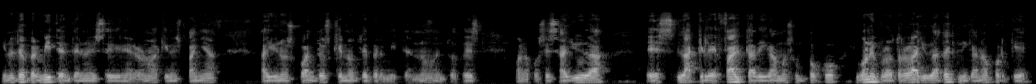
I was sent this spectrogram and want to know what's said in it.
y no te permiten tener ese dinero, ¿no? Aquí en España hay unos cuantos que no te permiten, ¿no? Entonces, bueno, pues esa ayuda es la que le falta, digamos, un poco. Y bueno, y por otro lado, la ayuda técnica, ¿no? Porque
